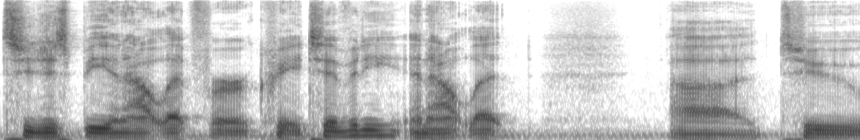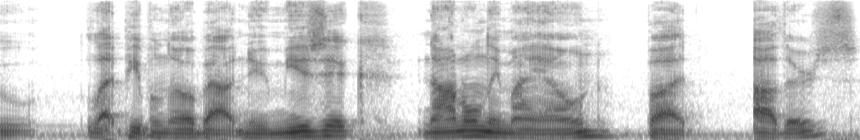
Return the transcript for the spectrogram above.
to just be an outlet for creativity, an outlet uh, to let people know about new music, not only my own, but others.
